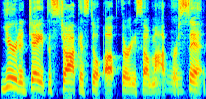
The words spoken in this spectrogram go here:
year to date, the stock is still up 30 some odd mm. percent.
